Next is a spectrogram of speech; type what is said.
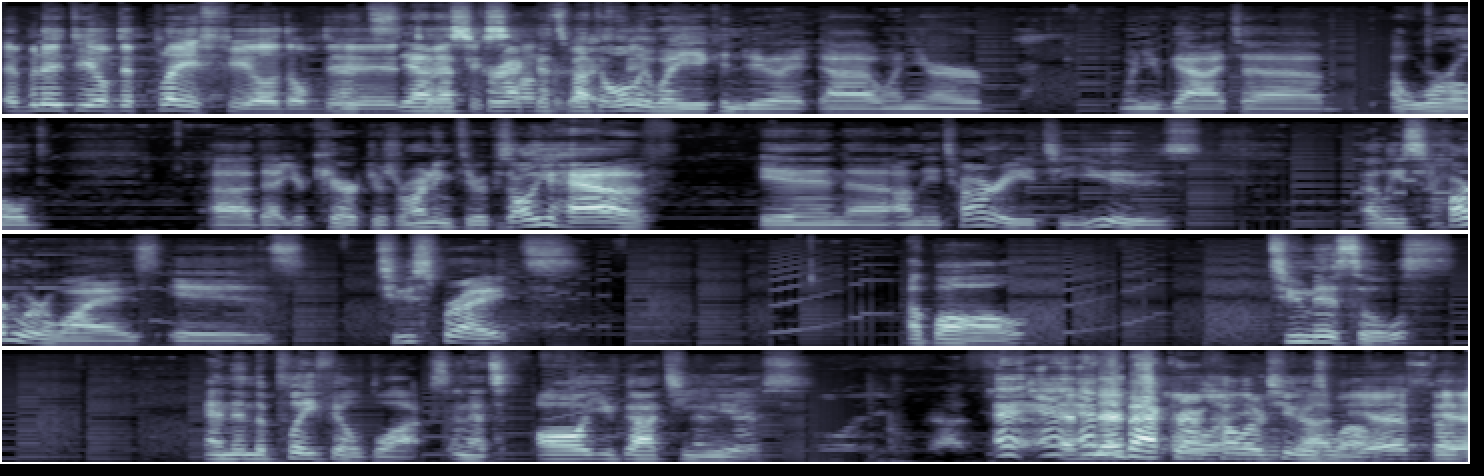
ability of the playfield of the that's, yeah, that's correct. That's about I the only way you can do it uh, when you're when you've got uh, a world uh, that your character's running through. Because all you have in uh, on the Atari to use, at least hardware wise, is two sprites, a ball, two missiles, and then the playfield blocks, and that's all you've got to use. And, and, And and the background color you too as well. yes, but yes,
